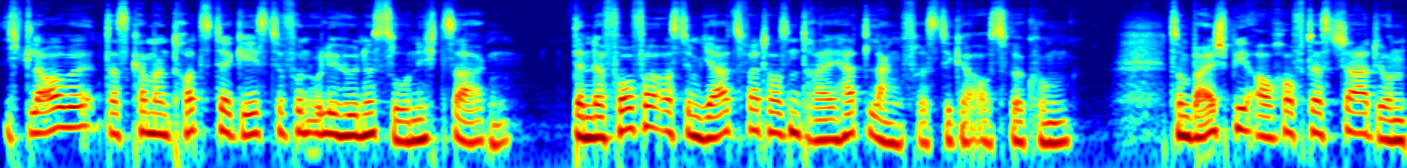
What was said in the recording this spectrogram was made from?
Ich glaube, das kann man trotz der Geste von Uli Hoeneß so nicht sagen. Denn der Vorfall aus dem Jahr 2003 hat langfristige Auswirkungen. Zum Beispiel auch auf das Stadion,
